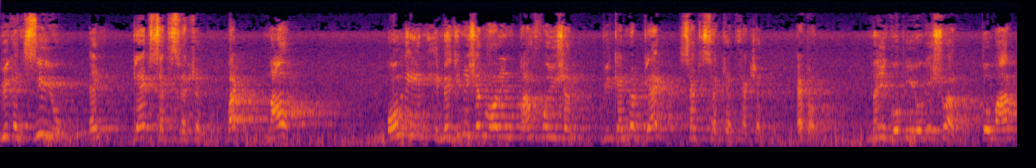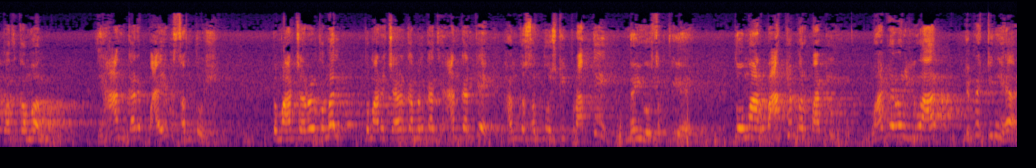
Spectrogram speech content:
we can see you and get satisfaction. But now, only in imagination or in transposition, we not get satisfaction at all नहीं, गोपी योगेश्वर, तुम्हार पद कमल। ध्यान कर पाए संतोष। तुम्हार चरण कमल, तुम्हारे चरण कमल का ध्यान करके हमको संतोष की प्राप्ति नहीं हो सकती है। तुम्हार वाक्य पर पार्टी what ever you are depicting here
